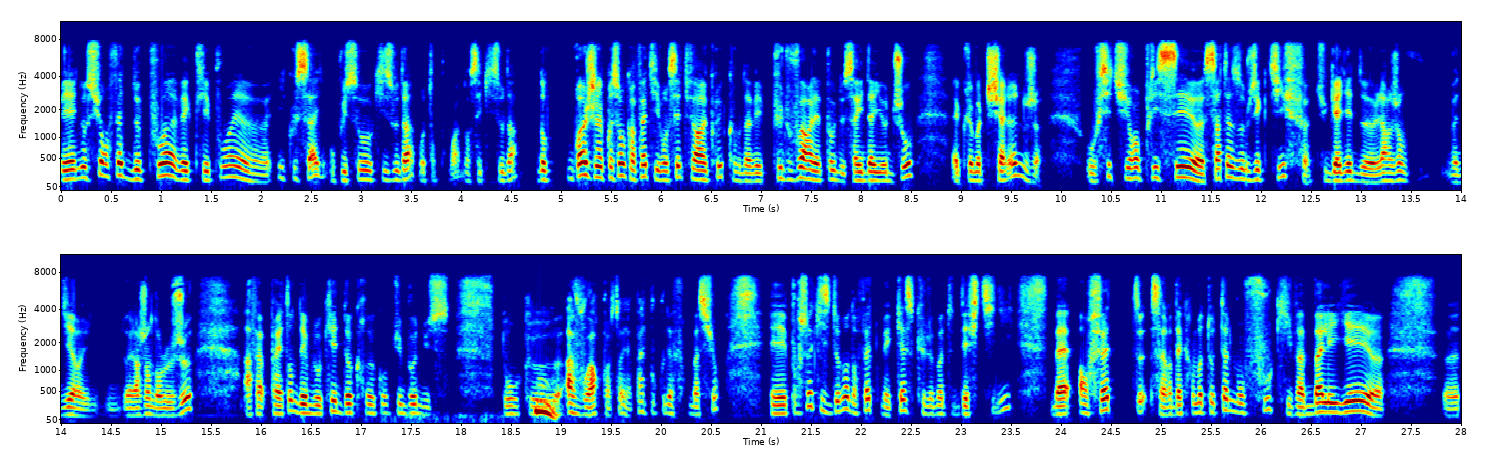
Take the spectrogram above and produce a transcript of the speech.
mais il y a une notion en fait de points avec les points euh, Ikusai, ou plutôt Kizuna, autant pour moi, dans ces Kizuna. Donc moi j'ai l'impression qu'en fait ils vont essayer de faire un truc comme on avait pu le voir à l'époque de Saidai Yojo, avec le mode Challenge, où si tu remplissais euh, certains objectifs, tu gagnais de l'argent, on va dire une- de l'argent dans le jeu, afin permettant de débloquer d'autres contenus bonus. Donc euh, Hmm. à voir, pour l'instant il n'y a pas beaucoup d'informations. Et pour ceux qui se demandent en fait, mais qu'est-ce que le mode Destiny? Ben en fait, ça va être un mode totalement fou qui va balayer euh, euh,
